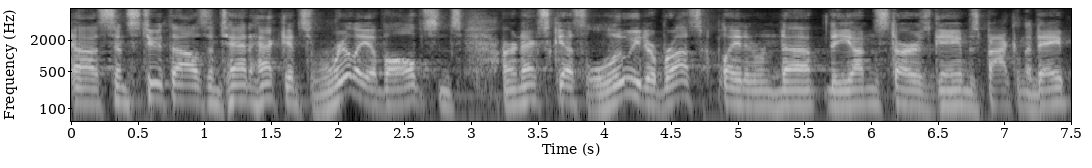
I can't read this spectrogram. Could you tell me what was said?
uh, since 2010. Heck, it's really evolved since our next guest, Louie DeBrusk, played in uh, the Young Stars games back in the day.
